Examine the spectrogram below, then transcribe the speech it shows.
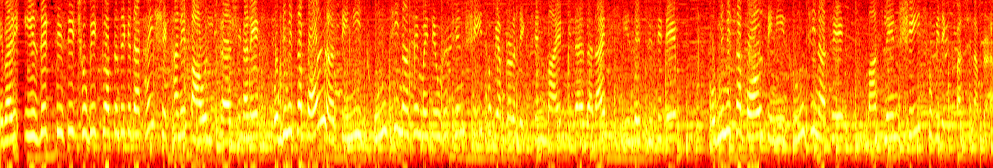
এবার ইজেড সিসির ছবি একটু আপনাদেরকে দেখাই। সেখানে পাউল সেখানে অগ্নিমিত্রা পল তিনি ধুনচি নাচে মেতে উঠেছেন। সেই ছবি আপনারা দেখছেন মায়ের বিদায় বেলায় ইজেড সিসিতে অগ্নিমিত্রা পল, তিনি ধুনুচি নাচে মাতলেন। সেই ছবি দেখতে পাচ্ছেন আপনারা।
